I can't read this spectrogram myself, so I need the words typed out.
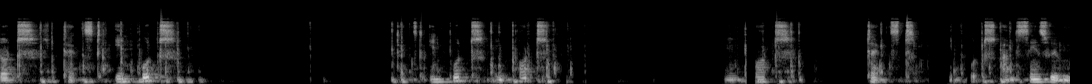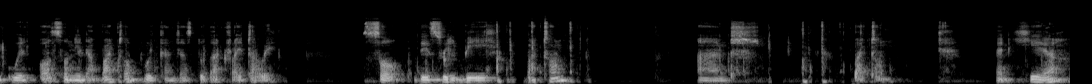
dot text input text input import import text input. And since we will also need a button we can just do that right away. So this will be button and button. And here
